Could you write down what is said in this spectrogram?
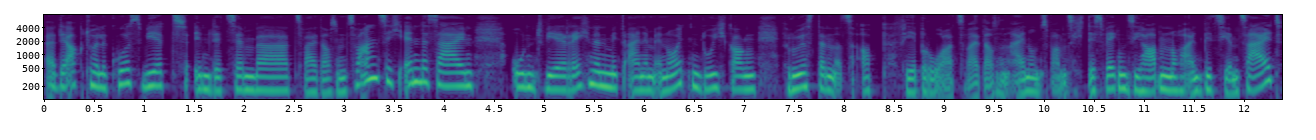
Äh, der aktuelle Kurs wird im Dezember 2020 Ende sein und wir rechnen mit einem erneuten Durchgang frühestens ab Februar 2021. Deswegen, Sie haben noch ein bisschen Zeit,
